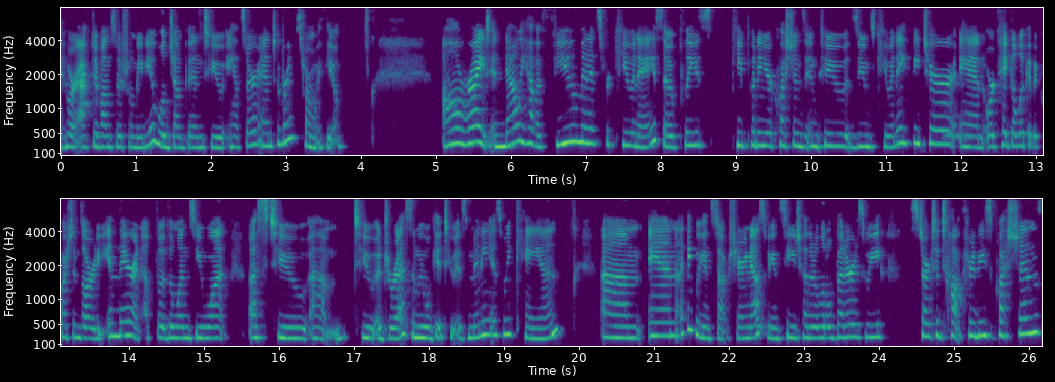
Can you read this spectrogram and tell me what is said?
who are active on social media will jump in to answer and to brainstorm with you. All right, and now we have a few minutes for Q&A, so please keep putting your questions into Zoom's Q&A feature and or take a look at the questions already in there and upvote the ones you want us to um, to address and we will get to as many as we can. Um, and I think we can stop sharing now so we can see each other a little better as we start to talk through these questions.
